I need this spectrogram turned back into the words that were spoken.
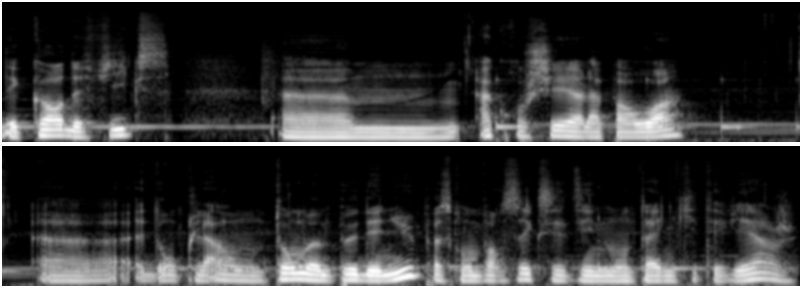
des cordes fixes accrochées à la paroi. Donc là, on tombe un peu des parce qu'on pensait que c'était une montagne qui était vierge.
